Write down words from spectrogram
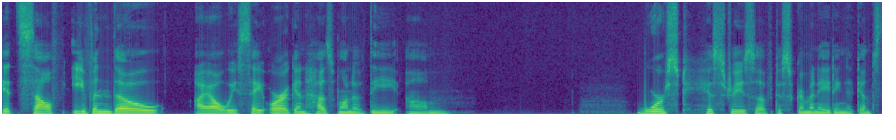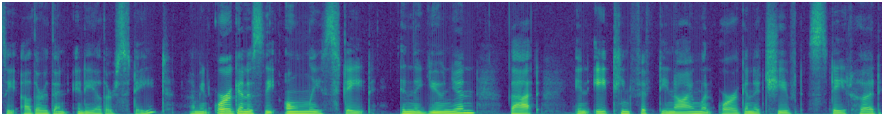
itself, even though I always say Oregon has one of the um, worst histories of discriminating against the other than any other state. I mean, Oregon is the only state in the union that in 1859, when Oregon achieved statehood,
